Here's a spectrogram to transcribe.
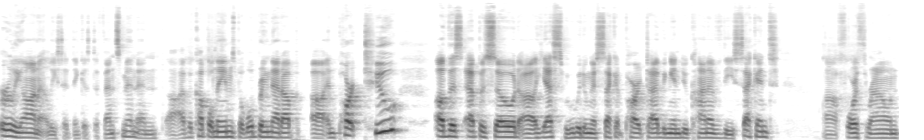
early on, at least I think, is defensemen. And uh, I have a couple names, but we'll bring that up uh, in part two of this episode. Uh, yes, we will be doing a second part diving into kind of the second, uh, fourth round,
